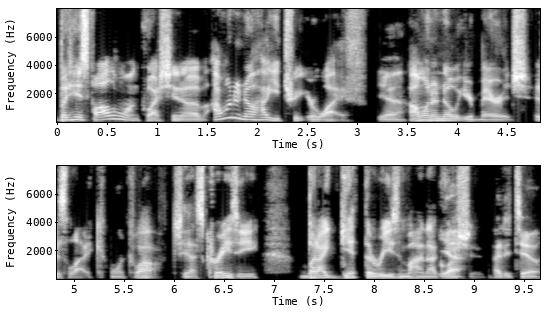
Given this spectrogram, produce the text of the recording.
But his follow on question of, I want to know how you treat your wife. Yeah. I want to know what your marriage is like. I'm like, wow, gee, that's crazy. But I get the reason behind that Yeah. question. I do too.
